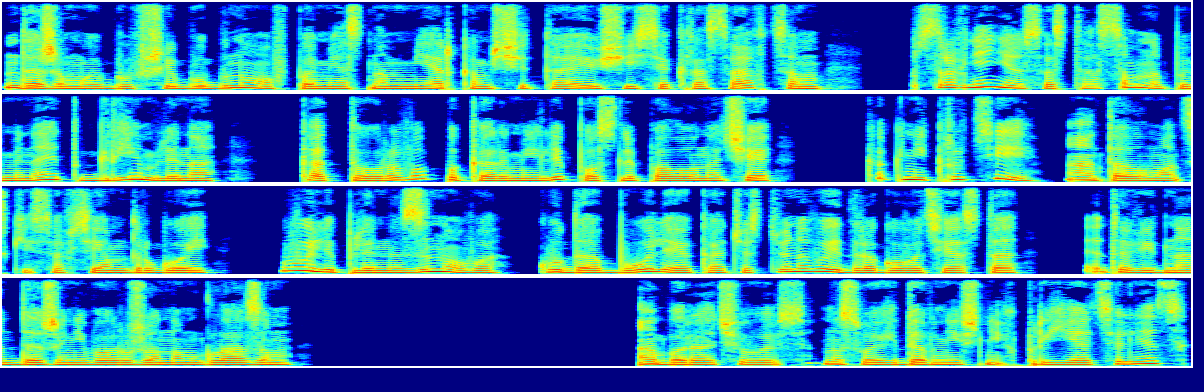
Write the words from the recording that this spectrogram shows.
Даже мой бывший Бубнов, по местным меркам считающийся красавцем, по сравнению со Стасом напоминает гремлина, которого покормили после полуночи. Как ни крути, а Талмацкий совсем другой. Вылеплен из иного, куда более качественного и дорогого теста. Это видно даже невооруженным глазом. Оборачиваюсь на своих давнишних приятельниц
